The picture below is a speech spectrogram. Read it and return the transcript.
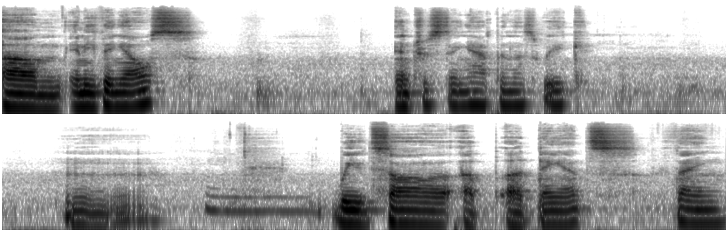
Um, anything else interesting happened this week? Hmm we saw a, a dance thing.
